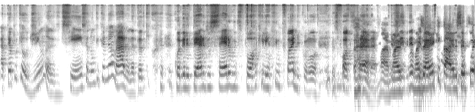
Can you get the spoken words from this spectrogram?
Até porque o Dino, né, de ciência, nunca entendeu nada, né? Tanto que quando ele perde o cérebro de Spock, ele entra em pânico no, no Spock. É, né? Mas, mas, mas é aí que tá. Ele sempre, foi,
